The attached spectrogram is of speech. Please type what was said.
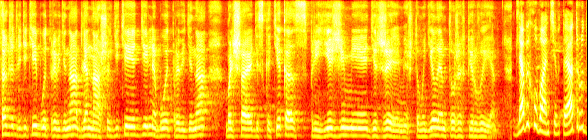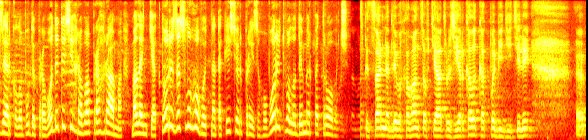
Также для детей будет проведена, для наших детей отдельно будет проведена большая дискотека с приезжими диджеями, что мы делаем тоже впервые. Для вихованців театру «Дзеркало» буде проводитись ігрова програма. Маленькі актори заслуговують на такий сюрприз, говорить Володимир Петрович. Специально для выхованцев театру «Зеркало», как победителей э,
